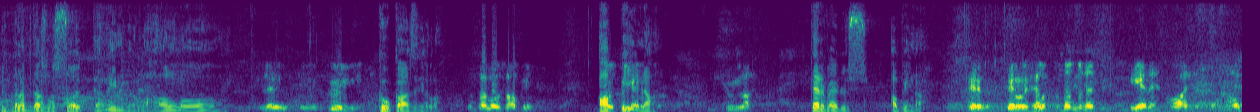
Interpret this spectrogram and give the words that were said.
Nyt meillä pitäisi olla soittaja linjoilla. Halloo. Löytyy, kyllä. Kuka siellä on? Täällä on Apina. Apina? Kyllä. Tervehdys, Apina. Terve. Teillä oli helppo tämmöinen pienehkö aihe tähän.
